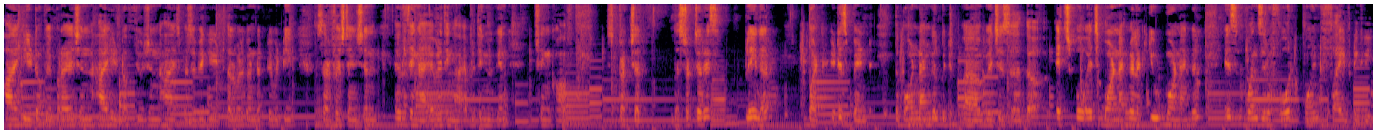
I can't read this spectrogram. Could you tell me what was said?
high heat of vaporization high heat of fusion high specific heat thermal conductivity surface tension everything high everything high everything you can think of structure the structure is planar but it is bent. The bond angle which, uh, which is uh, the HOH bond angle acute bond angle is 104.5 degree.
